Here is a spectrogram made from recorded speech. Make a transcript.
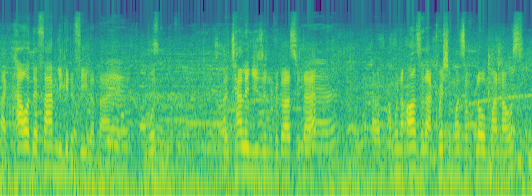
like how are their family going to feel about it? What that's another one, yeah. the challenges in regards to that? Um, I'm going to answer that question once I've blown my nose.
